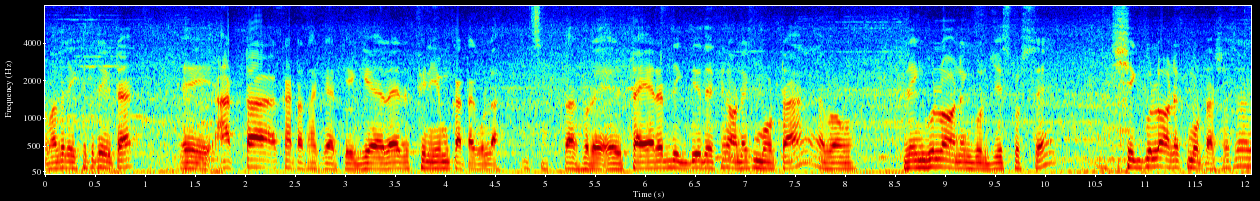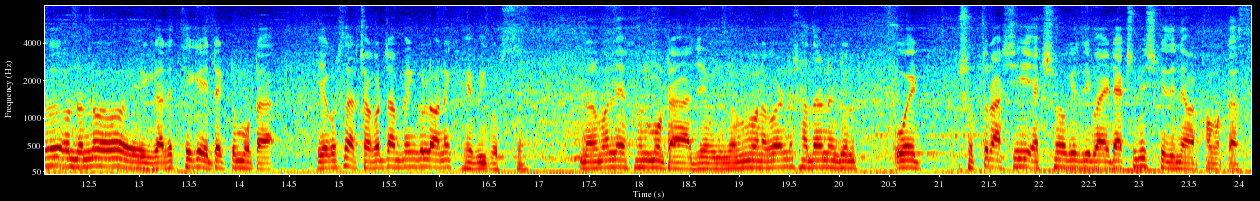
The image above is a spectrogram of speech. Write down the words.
আমাদের এক্ষেত্রে এটা এই আটটা কাটা থাকে আর কি গিয়ারের ফিনিয়াম কাটাগুলা। আচ্ছা। তারপরে টায়ারের দিক দিয়ে দেখেন অনেক মোটা এবং রিংগুলো অনেক গর্জিয়াস করছে। শিকগুলো অনেক মোটা। সচরাচর অন্যান্য গাড়ির থেকে এটা একটু মোটা। ইয়ে করছে আর চকর জাম্পিংগুলো অনেক হেভি করছে। নর্মালি এখন মোটা যে যেমন মনে করেন সাধারণ একজন ওয়েট সত্তর আশি একশো কেজি বা এটা একশো বিশ কেজি নেওয়ার ক্ষমতা আছে।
